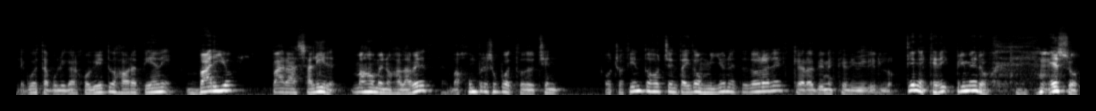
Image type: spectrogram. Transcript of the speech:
le cuesta publicar jueguitos, ahora tiene varios para salir más o menos a la vez, bajo un presupuesto de 80 882 millones de dólares, Que ahora tienes que dividirlo. tienes que, di- primero, eso,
